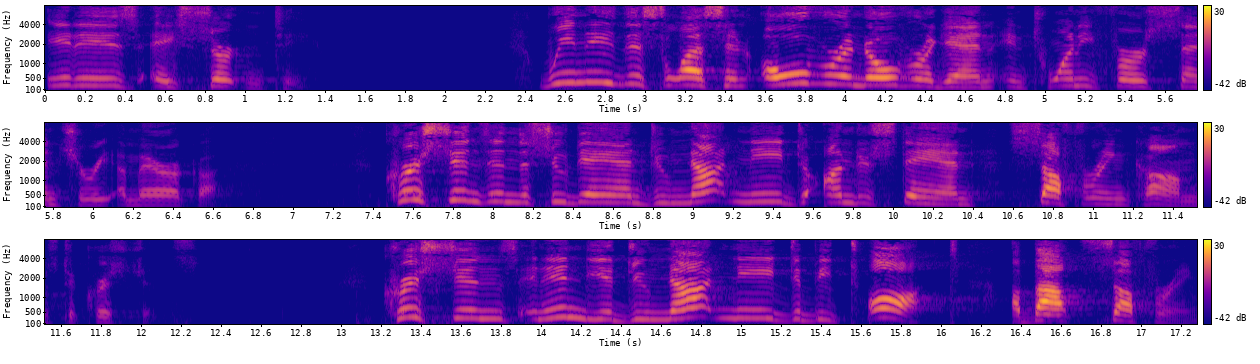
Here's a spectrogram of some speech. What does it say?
it is a certainty. We need this lesson over and over again in 21st century America. Christians in the Sudan do not need to understand suffering comes to Christians. Christians in India do not need to be taught about suffering.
